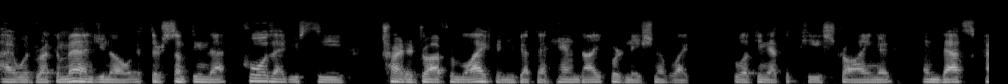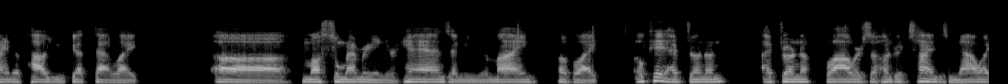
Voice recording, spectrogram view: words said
i would recommend you know if there's something that cool that you see try to draw from life and you get that hand-eye coordination of like looking at the piece drawing it and that's kind of how you get that like uh muscle memory in your hands and in your mind of like okay i've drawn on i've drawn enough flowers a hundred times. Now I,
